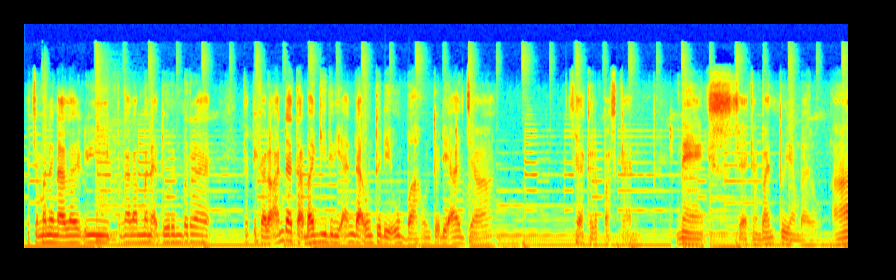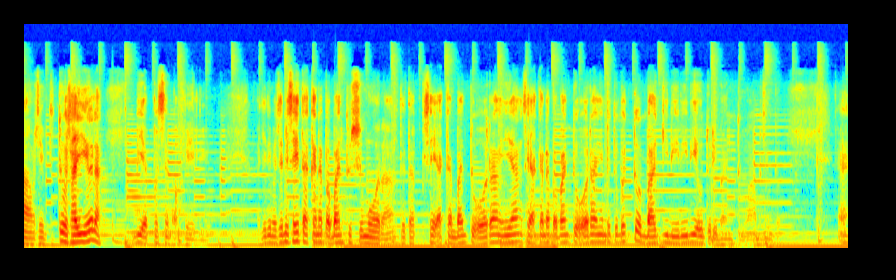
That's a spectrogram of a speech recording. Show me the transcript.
macam mana nak lalui pengalaman nak turun berat. Tapi kalau anda tak bagi diri anda untuk diubah, untuk diajar, saya akan lepaskan. Next, saya akan bantu yang baru. Ah ha, macam itu. Itu saya lah. Be a person of value. Jadi macam ni saya tak akan dapat bantu semua orang tetapi saya akan bantu orang yang saya akan dapat bantu orang yang betul-betul bagi diri dia untuk dibantu. Ha, macam tu eh,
